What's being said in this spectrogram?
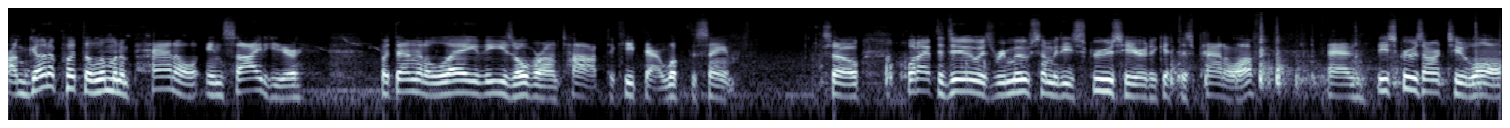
I'm going to put the aluminum panel inside here, but then I'm going to lay these over on top to keep that look the same. So what I have to do is remove some of these screws here to get this panel off. And these screws aren't too long.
